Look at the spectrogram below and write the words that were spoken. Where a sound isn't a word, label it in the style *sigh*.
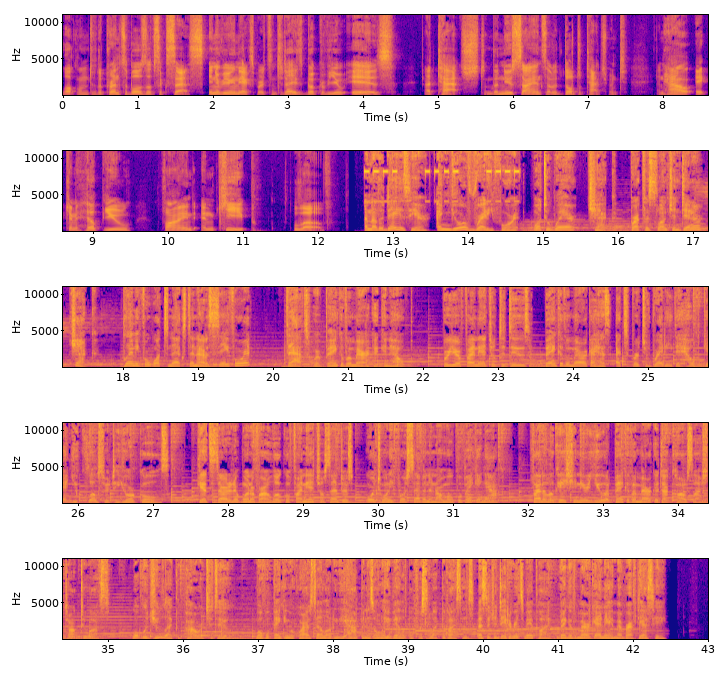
Welcome to the Principles of Success. Interviewing the experts in today's book review is Attached The New Science of Adult Attachment and How It Can Help You Find and Keep Love. Another day is here, and you're ready for it. What to wear? Check. Breakfast, lunch, and dinner? Check. Planning for what's next and how to save for it? That's where Bank of America can help. For your financial to dos, Bank of America has experts ready to help get you closer to your goals. Get started at one of our local financial centers or 24-7 in our mobile banking app. Find a location near you at bankofamerica.com slash talk to us. What would you like the power to do? Mobile banking requires downloading the app and is only available for select devices. Message and data rates may apply. Bank of America and a member FDIC.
